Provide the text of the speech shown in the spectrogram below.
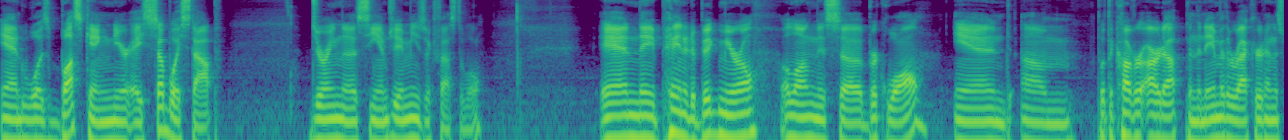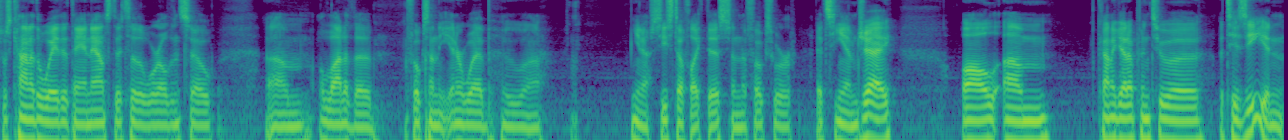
and was busking near a subway stop during the CMJ Music Festival. And they painted a big mural along this uh, brick wall. And um, put the cover art up and the name of the record, and this was kind of the way that they announced it to the world. And so, um, a lot of the folks on the interweb who, uh, you know, see stuff like this, and the folks who are at CMJ, all um, kind of got up into a, a tizzy, and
